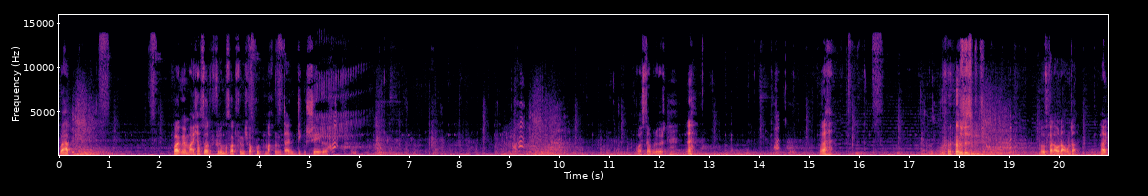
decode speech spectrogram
Wap. Folgt mir mal. Ich habe so das Gefühl, du musst was für mich kaputt machen mit deinen dicken Schädel. Boah, ist der blöd. Los, fall auch da runter. Nein.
